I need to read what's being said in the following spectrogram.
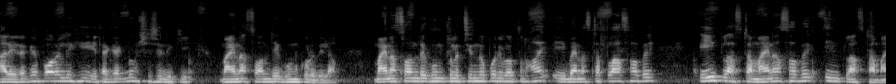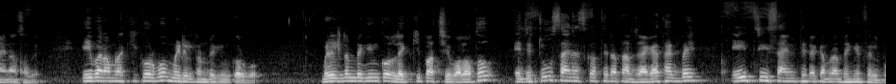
আর এটাকে পরে লিখি, এটাকে একদম শেষে লিখি। মাইনাস ওয়ান দিয়ে গুণ করে দিলাম। মাইনাস ওয়ান দিয়ে গুণ করলে চিহ্ন পরিবর্তন হয়, এই মাইনাসটা প্লাস হবে, এই প্লাসটা মাইনাস হবে, এই প্লাসটা মাইনাস হবে। এইবার আমরা কি করব? মিডল টার্ম ব্রেকিং করব। মিডল টার্ম ব্রেকিং করলে কি পাচ্ছি বলো তো এই যে টু সাইন স্কোয়ার তার জায়গায় থাকবে, এই থ্রি সাইন থিটাকে আমরা ভেঙে ফেলব।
